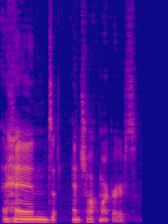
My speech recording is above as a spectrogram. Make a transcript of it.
and and chalk markers.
